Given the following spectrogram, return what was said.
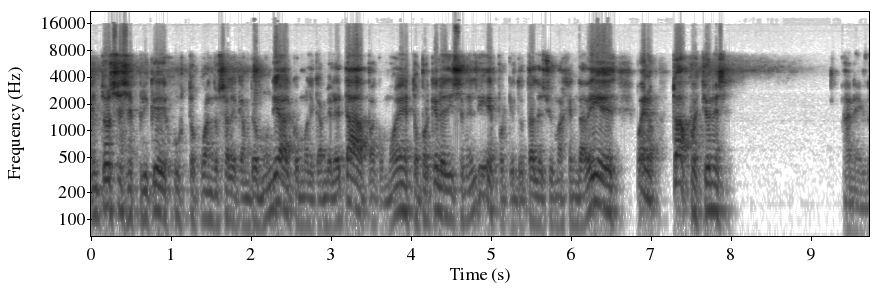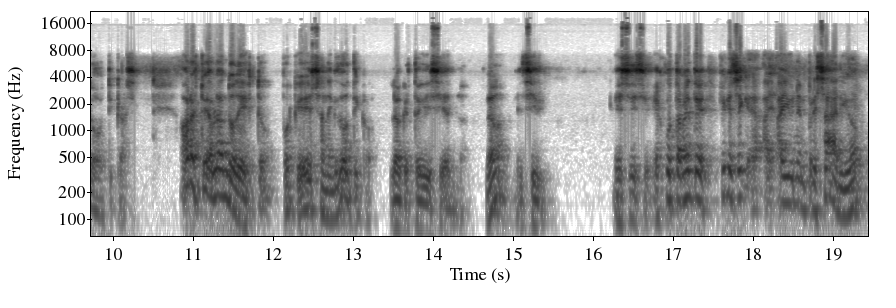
Entonces expliqué justo cuándo sale campeón mundial, cómo le cambió la etapa, cómo esto, por qué le dicen el 10, porque el total de su imagen da 10. Bueno, todas cuestiones anecdóticas. Ahora estoy hablando de esto porque es anecdótico lo que estoy diciendo, ¿no? Es decir, es, justamente, fíjese que hay, un empresario,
